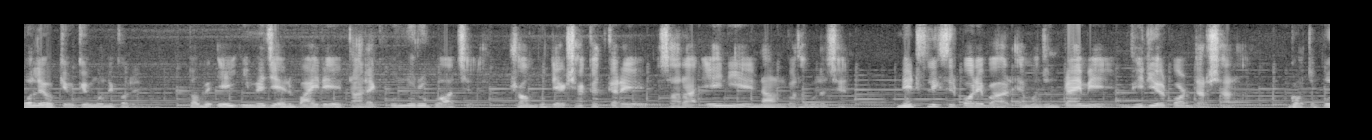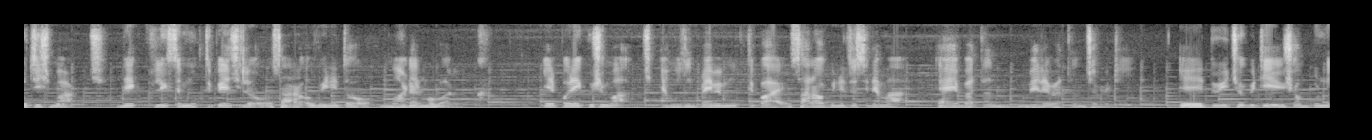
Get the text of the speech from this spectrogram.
বলেও কেউ কেউ মনে করেন। তবে এই ইমেজের বাইরে তার এক অন্য রূপও আছে। সম্প্রতি এক সাক্ষাৎকারে সারা এই নিয়ে নানান কথা বলেছেন। নেটফ্লিক্সের পর এবার অ্যামাজন প্রাইমে ভিডিওর পর্দার সারা গত পঁচিশ মার্চ নেটফ্লিক্সে মুক্তি পেয়েছিল সারা অভিনীত মার্ডার মোবারক এরপর একুশে মার্চ অ্যামাজন প্রাইমে মুক্তি পায় সারা অভিনীত সিনেমা এই বেতন, মেরে বেতন ছবিটি। এই দুই ছবিটি সম্পূর্ণ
